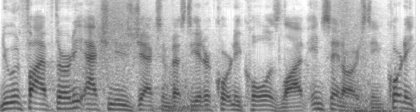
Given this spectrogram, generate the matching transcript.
New at 5:30, Action News Jax investigator Courtney Cole is live in St. Augustine. Courtney,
